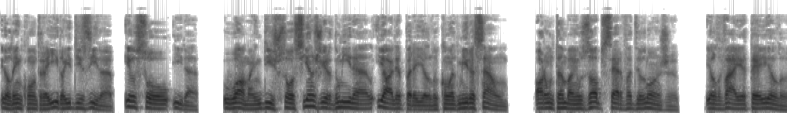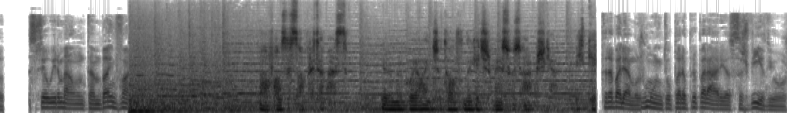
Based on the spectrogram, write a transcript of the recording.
Ele encontra Ira e diz Ira, eu sou Ira. O homem diz sou Angir de Mira e olha para ele com admiração. Orum também os observa de longe. Ele vai até ele. Seu irmão também vai. Daha fazla sabredemezdim. Bir ömür boyu aynı çatı altında geçirmeye söz vermişken ilk ge- Trabalhamos muito para preparar esses vídeos.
